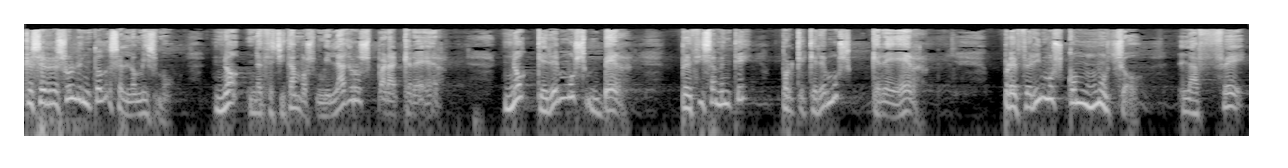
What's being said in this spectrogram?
que se resuelven todas en lo mismo. No necesitamos milagros para creer. No queremos ver, precisamente porque queremos creer. Preferimos con mucho la fe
